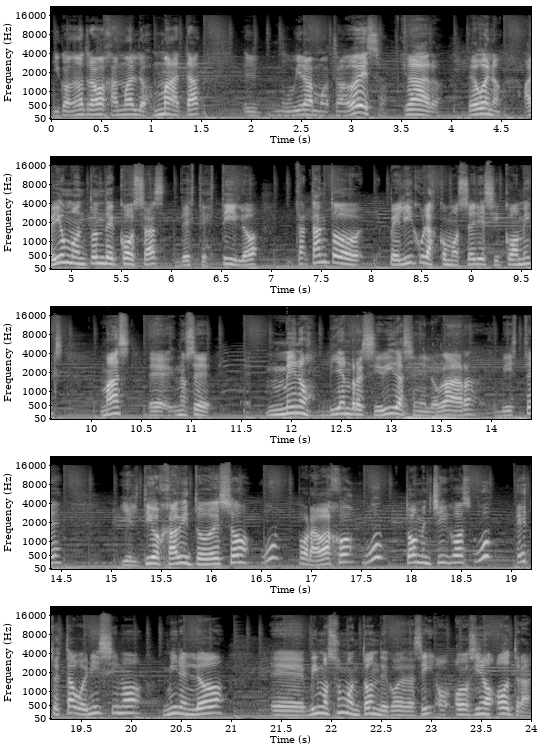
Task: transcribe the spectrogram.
y cuando no trabajan mal los mata. Hubiera mostrado eso. Claro, pero bueno, había un montón de cosas de este estilo, ta- tanto películas como series y cómics, más, eh, no sé, menos bien recibidas en el hogar, ¿viste? Y el tío Javi todo eso, uh, por abajo, uh, tomen chicos, uh, esto está buenísimo, mírenlo. Eh, vimos un montón de cosas así, o, o si no, otra.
